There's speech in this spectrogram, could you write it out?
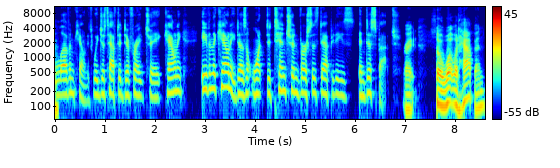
11 counties. We just have to differentiate county. Even the county doesn't want detention versus deputies and dispatch. Right. So what would happen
